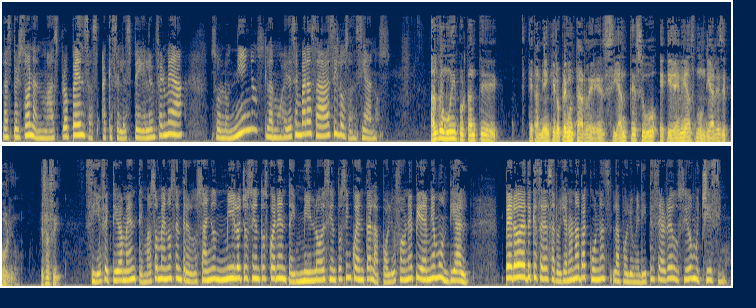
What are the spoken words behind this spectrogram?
Las personas más propensas a que se les pegue la enfermedad son los niños, las mujeres embarazadas y los ancianos. Algo muy importante que también quiero preguntarle es si antes hubo epidemias mundiales de polio. ¿Es así? Sí, efectivamente, más o menos entre los años 1840 y 1950 la polio fue una epidemia mundial, pero desde que se desarrollaron las vacunas la poliomielitis se ha reducido muchísimo.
